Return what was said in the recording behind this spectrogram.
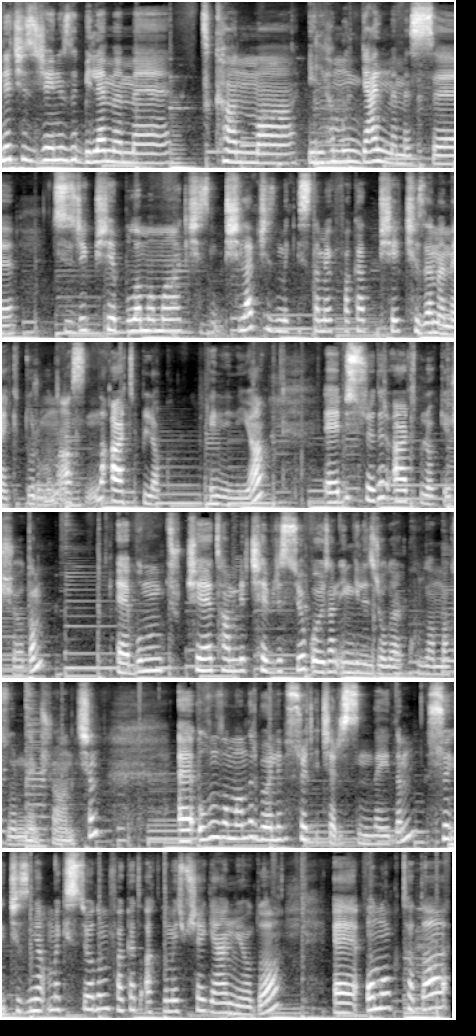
ne çizeceğinizi bilememe, tıkanma, ilhamın gelmemesi, çizecek bir şey bulamama, çiz, bir şeyler çizmek istemek fakat bir şey çizememek durumunu aslında art block deniliyor. Ee, bir süredir art block yaşıyordum. E, bunun Türkçe'ye tam bir çevirisi yok. O yüzden İngilizce olarak kullanmak zorundayım şu an için. E, uzun zamandır böyle bir süreç içerisindeydim. Sürekli çizim yapmak istiyordum fakat aklıma hiçbir şey gelmiyordu. E, o noktada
